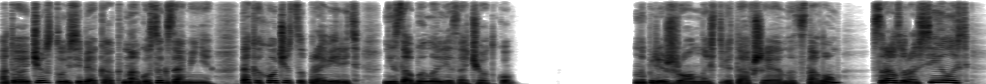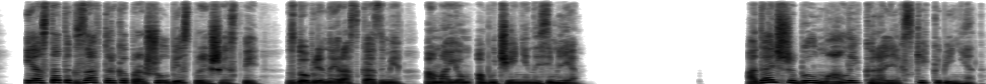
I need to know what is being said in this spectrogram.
А то я чувствую себя как на госэкзамене. Так и хочется проверить, не забыла ли зачетку. Напряженность, витавшая над столом, сразу рассеялась, и остаток завтрака прошел без происшествий, сдобренный рассказами о моем обучении на земле. А дальше был малый королевский кабинет.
